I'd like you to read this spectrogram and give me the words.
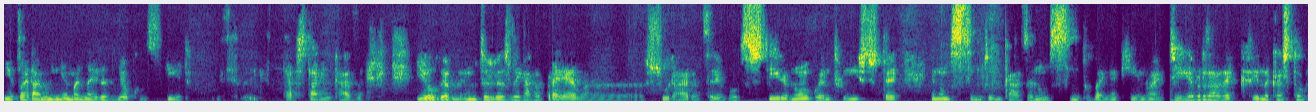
e então era a minha maneira de eu conseguir estar em casa. E eu lembro, muitas vezes ligava para ela a chorar, a dizer: Eu vou desistir, eu não aguento isto, é, eu não me sinto em casa, eu não me sinto bem aqui, não é? E a verdade é que ainda cá estou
